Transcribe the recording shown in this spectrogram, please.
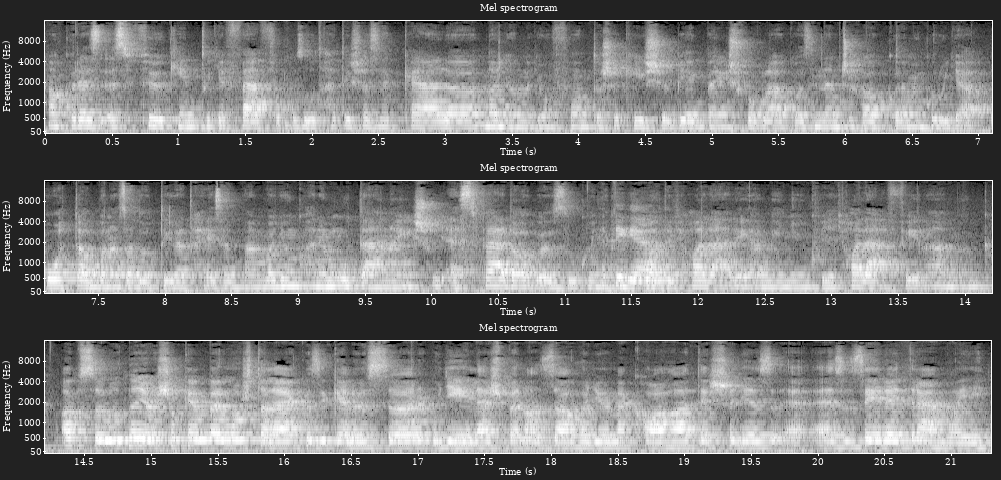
akkor ez, ez főként ugye felfokozódhat, és ezekkel nagyon-nagyon fontos a későbbiekben is foglalkozni, nem csak akkor, amikor ugye ott abban az adott élethelyzetben vagyunk, hanem utána is, hogy ezt feldolgozzuk, hogy hát nekünk igen. volt egy halálélményünk, vagy egy halálfélelmünk. Abszolút, nagyon sok ember most találkozik először úgy élesben azzal, hogy ő meghalhat, és hogy ez, ez azért egy drámai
